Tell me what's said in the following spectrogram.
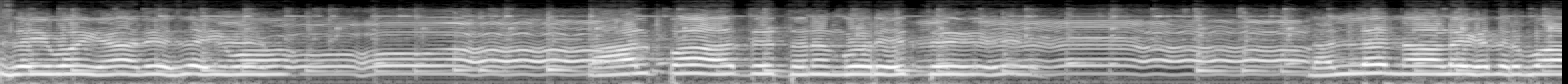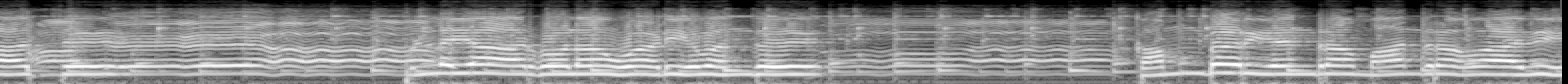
செய்வோம் ஏது செய்வோம்? நாள் பார்த்து தினம் குறித்து நல்ல நாளை எதிர்பார்த்து பிள்ளையார் கோலம் ஓடி வந்து கம்பர் என்ற மாந்திரவாதி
